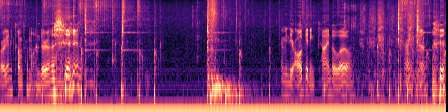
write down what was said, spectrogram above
Are we gonna come from under us? I mean, they're all getting kinda low. Right? No?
